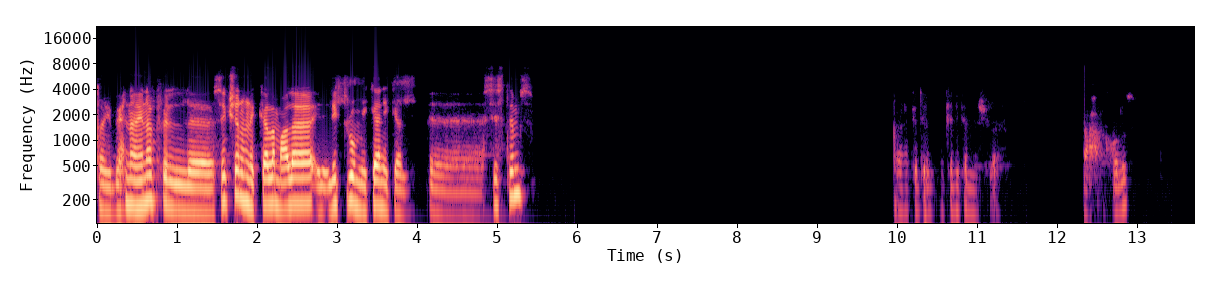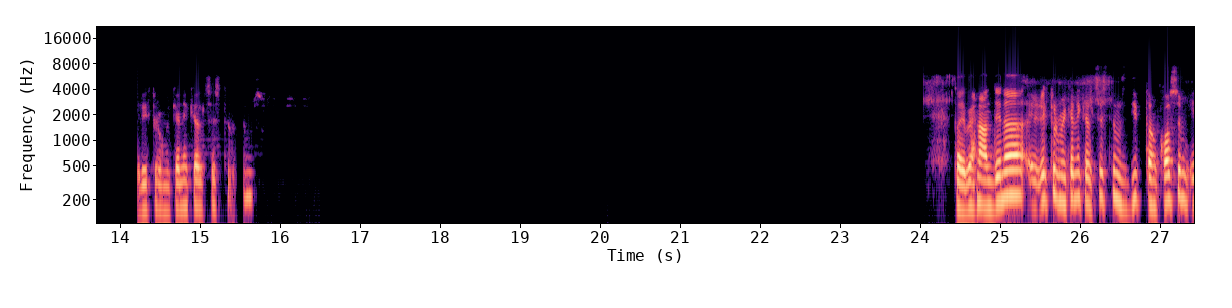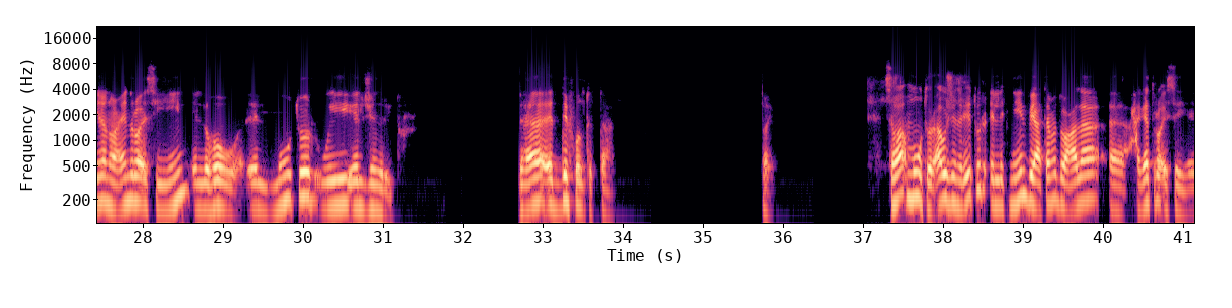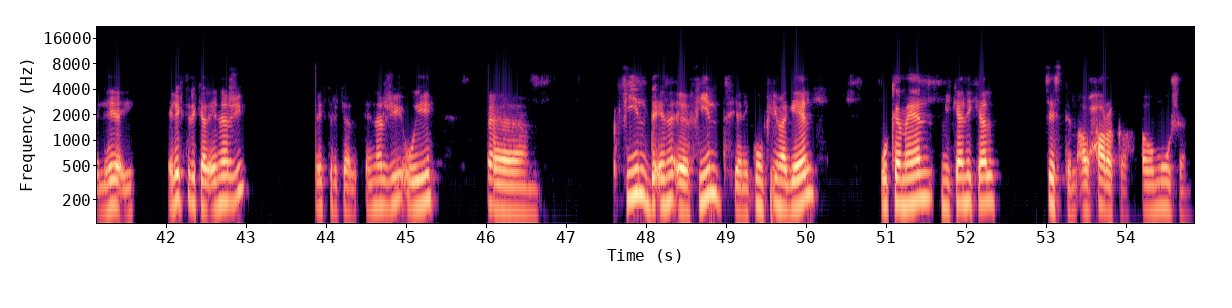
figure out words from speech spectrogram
طيب إحنا هنا في ال section هنتكلم على ال electromechanical systems أنا كاتب mechanical مش صح خالص. electromechanical systems طيب إحنا عندنا ال electromechanical systems دي بتنقسم إلى نوعين رئيسيين اللي هو ال motor وال generator ده ال default بتاعنا. طيب. سواء موتور أو generator الاثنين بيعتمدوا على حاجات رئيسية اللي هي إيه؟ electrical energy electrical energy و field field يعني يكون في مجال وكمان mechanical system أو حركة أو motion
